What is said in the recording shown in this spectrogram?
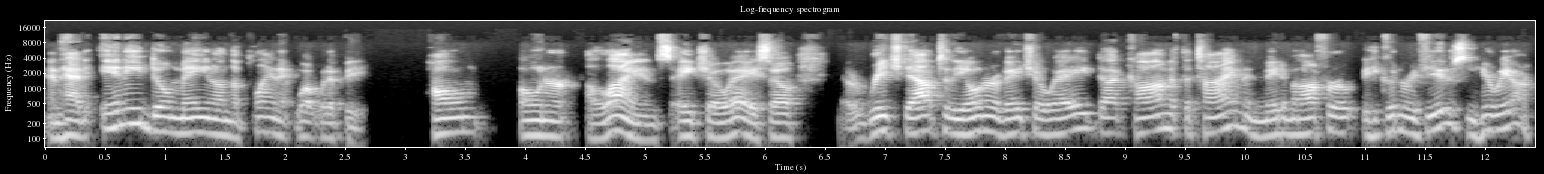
and had any domain on the planet, what would it be? Home Owner Alliance, HOA. So I reached out to the owner of HOA.com at the time and made him an offer he couldn't refuse. And here we are.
